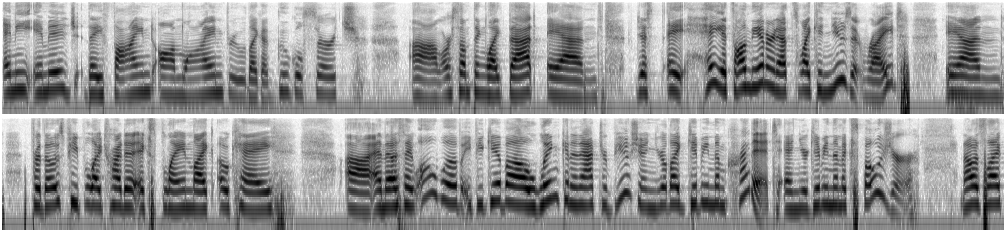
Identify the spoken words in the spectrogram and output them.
any image they find online through like a Google search um, or something like that, and just hey, hey, it's on the internet, so I can use it, right? And for those people, I try to explain like, okay. Uh, and they'll say, oh, well, if you give a link and an attribution, you're like giving them credit and you're giving them exposure. And I was like,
